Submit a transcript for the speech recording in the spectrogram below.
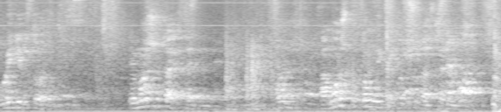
Уйди в сторону. Ты можешь вот так стать, Андрей? Можешь? А можешь потом уйти вот сюда, сторону.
